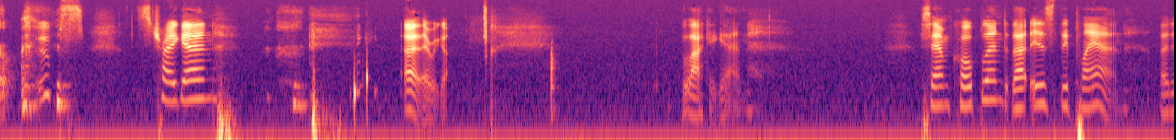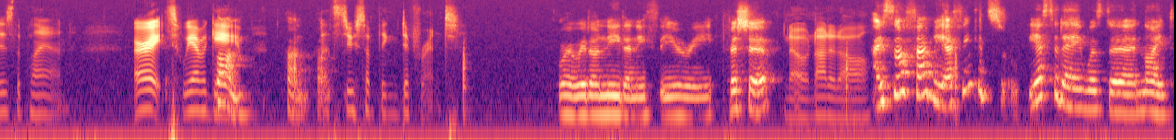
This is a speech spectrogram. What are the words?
Oh. Oops. Let's try again. uh, there we go. Black again. Sam Copeland, that is the plan. That is the plan. Alright, we have a game. pawn, pawn. Let's do something different. Where we don't need any theory. Bishop. No, not at all. I saw Fabi. I think it's yesterday was the night,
